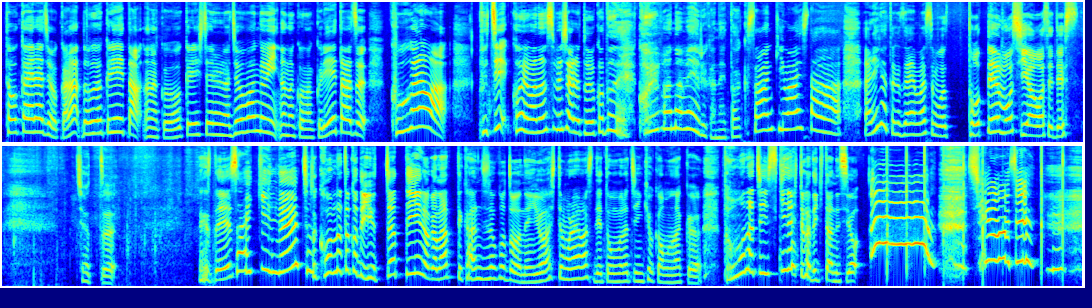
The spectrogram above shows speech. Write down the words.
東海ラジオから動画クリエイターナナコがお送りしているラジオ番組ナナコのクリエイターズ。ここからはプチ恋バナスペシャルということで恋バナメールがねたくさん来ました。ありがとうございます。もうとても幸せです。ちょっとで最近ねちょっとこんなとこで言っちゃっていいのかなって感じのことをね言わせてもらいますね。友達に許可もなく。友達に好きな人ができたんですよ。幸せ！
